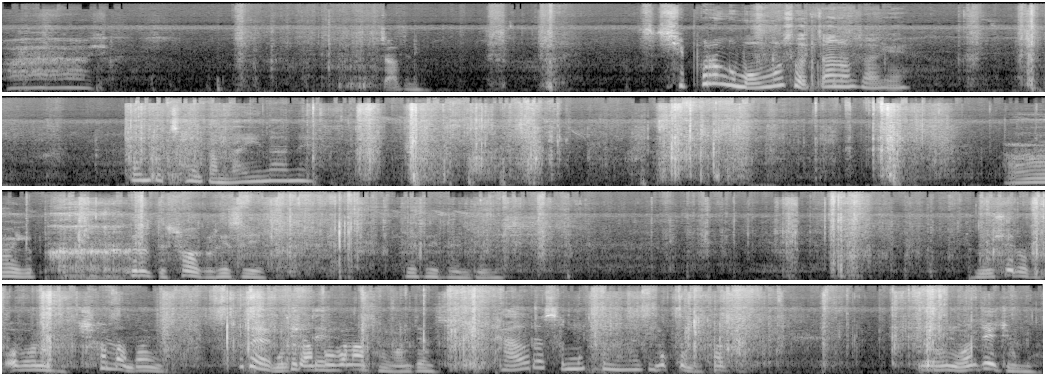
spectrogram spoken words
아, 짜증. 시퍼런 거 못 무서웠잖아 자기. 온도 차이가 많이 나네. 아, 이거 팍 그럴 때 수확을 해서 해서 해야 되는데. 무시라도 뽑아놔서 천만 다니. 그래 무시 안 그때 뽑아놔서 완전 다 얼어서 먹기만 하지. 먹도 못하지. 오늘 완전히 지금 뭐.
